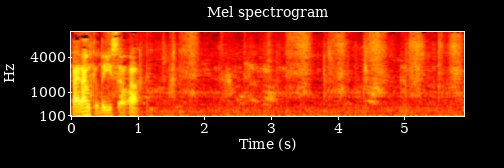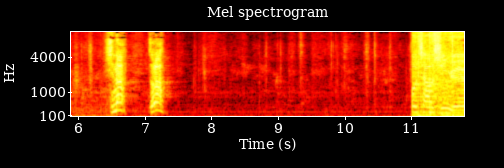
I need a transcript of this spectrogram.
摆烂狗的一生啊。行了，走了。潮汐月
